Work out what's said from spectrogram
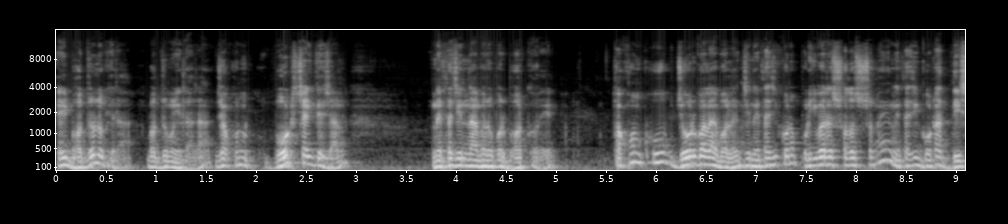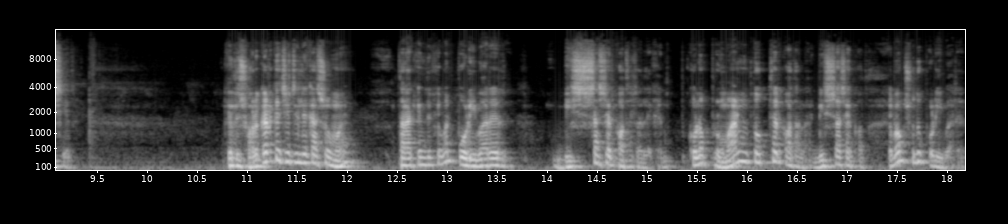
এই ভদ্রলোকেরা, ভদ্রমহিলারা যখন ভোট চাইতে যান, নেতাজির নামের উপর ভর করে, তখন খুব জোর গলায় বলেন যে, নেতাজি কোনো পরিবারের সদস্য নয়, নেতাজি গোটা দেশের। কিন্তু সরকারকে চিঠি লেখার সময় তারা কিন্তু কেবল পরিবারের বিশ্বাসের কথাটা লেখেন। কোনো প্রমাণ তথ্যের কথা নয়, বিশ্বাসের কথা, এবং শুধু পরিবারের।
